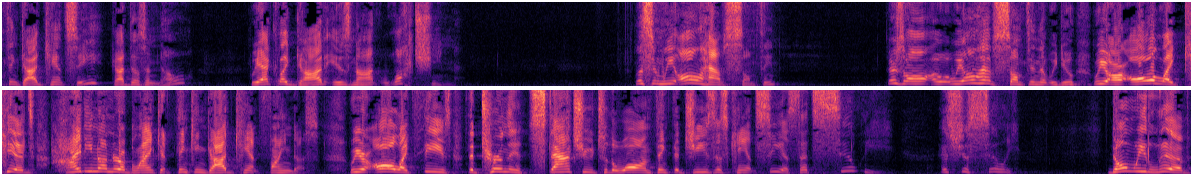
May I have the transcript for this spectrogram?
You think God can't see? God doesn't know? We act like God is not watching. Listen, we all have something. There's all, we all have something that we do. We are all like kids hiding under a blanket thinking God can't find us. We are all like thieves that turn the statue to the wall and think that Jesus can't see us. That's silly. It's just silly. Don't we live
